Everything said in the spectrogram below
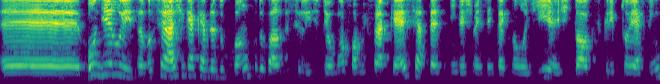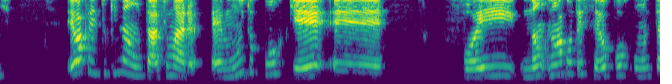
É... Bom dia, Luísa. Você acha que a quebra do Banco do Vale do Silício de alguma forma enfraquece a tese de investimentos em tecnologia, estoques, cripto e afins? Eu acredito que não, tá, Silmara? É muito porque é, foi não, não aconteceu por conta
